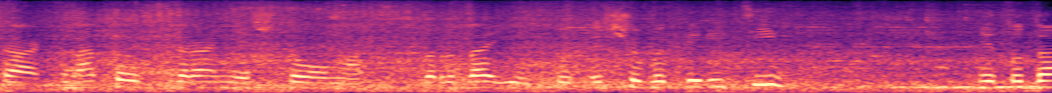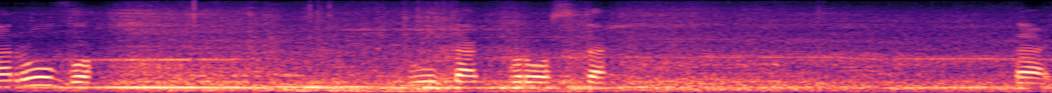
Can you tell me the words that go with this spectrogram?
Так, на той стороне что у нас продают? Тут еще бы перейти эту дорогу. Не так просто. Так,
